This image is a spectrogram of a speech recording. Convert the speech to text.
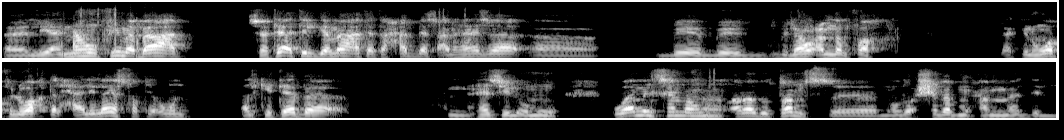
لأنه فيما بعد ستأتي الجماعة تتحدث عن هذا بنوع من الفخر. لكن هو في الوقت الحالي لا يستطيعون الكتابة عن هذه الأمور. ومن ثم هم أرادوا طمس موضوع شباب محمد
